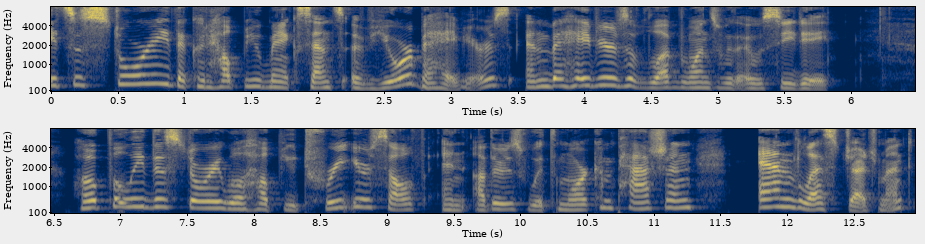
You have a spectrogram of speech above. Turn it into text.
It's a story that could help you make sense of your behaviors and behaviors of loved ones with OCD. Hopefully, this story will help you treat yourself and others with more compassion and less judgment,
